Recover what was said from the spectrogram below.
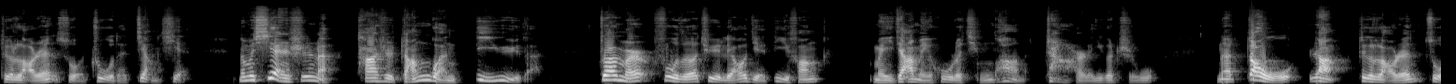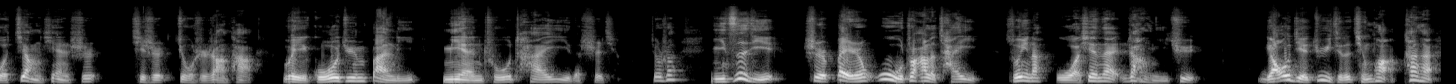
这个老人所住的将县，那么县师呢，他是掌管地域的，专门负责去了解地方每家每户的情况的这样的一个职务。那赵武让这个老人做将县师，其实就是让他。为国君办理免除差役的事情，就是说你自己是被人误抓了差役，所以呢，我现在让你去了解具体的情况，看看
